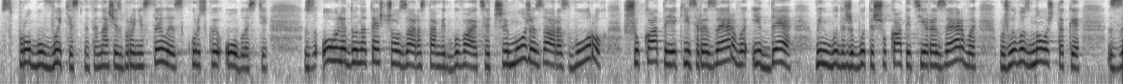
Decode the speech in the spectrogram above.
спробу витіснити наші збройні сили з Курської області. З огляду на те, що зараз там відбувається, чи може зараз ворог шукати якісь резерви, і де він буде бути шукати ці резерви? Можливо, знову ж таки з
